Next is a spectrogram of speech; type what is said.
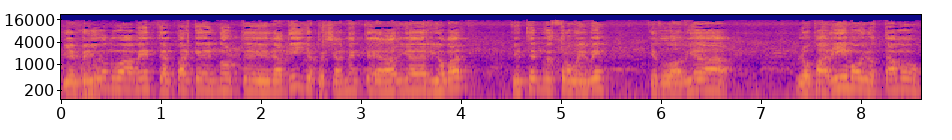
Bienvenidos nuevamente al Parque del Norte de Atillo, especialmente al área de Río Mar, que este es nuestro bebé, que todavía lo parimos y lo estamos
